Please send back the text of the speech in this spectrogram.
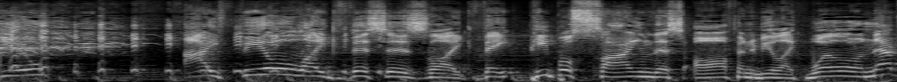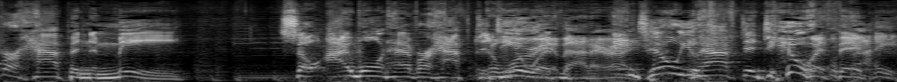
you, I feel like this is like they people sign this off and be like, well, it'll never happen to me. So I won't ever have to Don't deal worry with about it, right? until you have to deal with it, Right.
